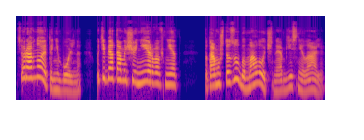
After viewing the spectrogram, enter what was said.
Все равно это не больно. У тебя там еще нервов нет, потому что зубы молочные», — объяснила Аля.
